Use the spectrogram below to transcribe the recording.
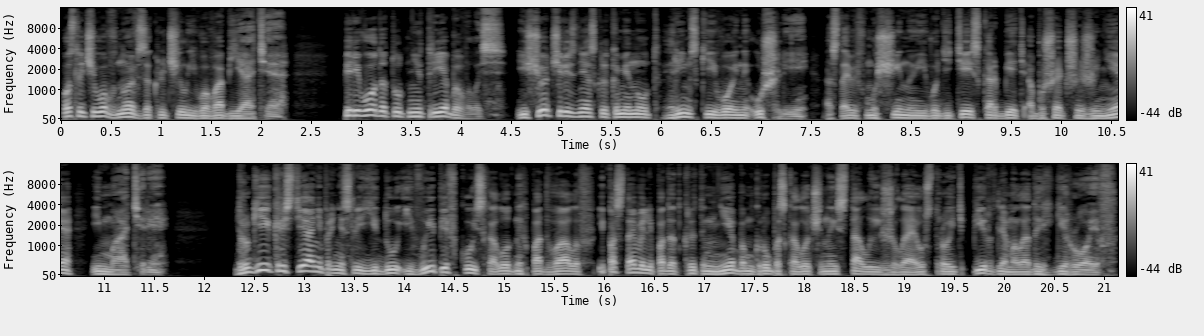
после чего вновь заключил его в объятия. Перевода тут не требовалось. Еще через несколько минут римские воины ушли, оставив мужчину и его детей скорбеть об ушедшей жене и матери. Другие крестьяне принесли еду и выпивку из холодных подвалов и поставили под открытым небом грубо сколоченные столы, желая устроить пир для молодых героев.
